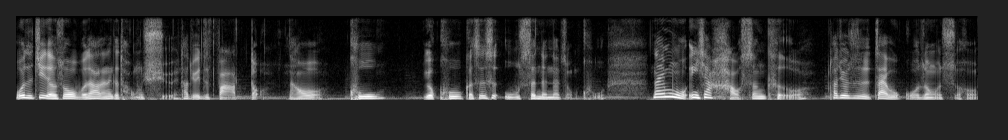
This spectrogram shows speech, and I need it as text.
我只记得说我那的那个同学他就一直发抖，然后哭有哭，可是是无声的那种哭。那一幕我印象好深刻哦，他就是在我国中的时候，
